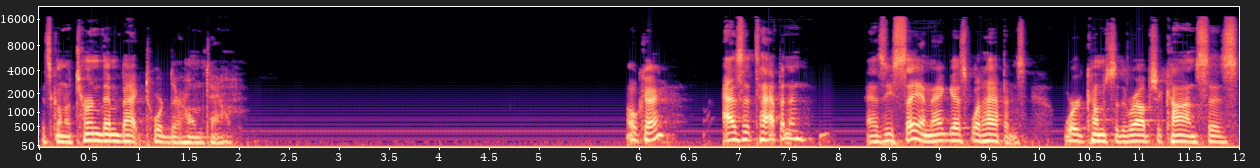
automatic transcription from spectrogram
that's going to turn them back toward their hometown. Okay. As it's happening, as he's saying that, guess what happens? Word comes to the Rabshakeh and says,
